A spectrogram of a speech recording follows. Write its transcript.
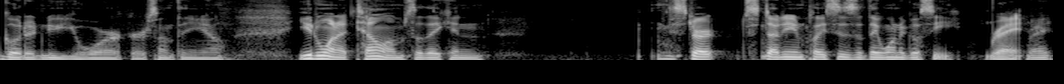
go to New York or something, you know, you'd want to tell them so they can start studying places that they want to go see. right, Right.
